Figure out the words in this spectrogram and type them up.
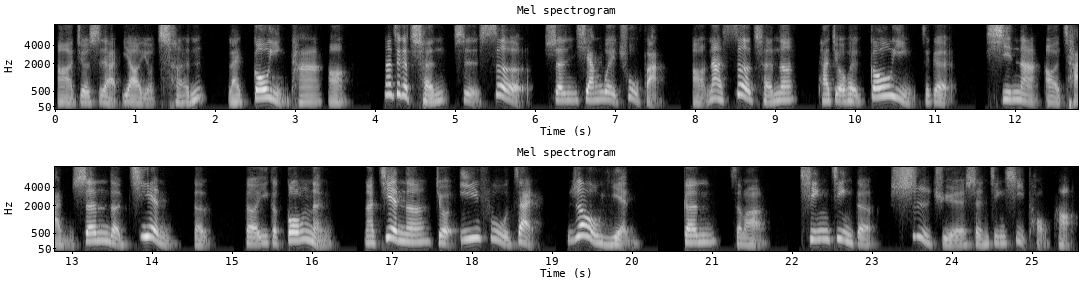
啊，就是啊，要有尘来勾引它啊。那这个尘是色、声、香、味、触、法啊。那色尘呢，它就会勾引这个。心呐、啊，产生的见的的一个功能，那见呢，就依附在肉眼跟什么清净的视觉神经系统，哈，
